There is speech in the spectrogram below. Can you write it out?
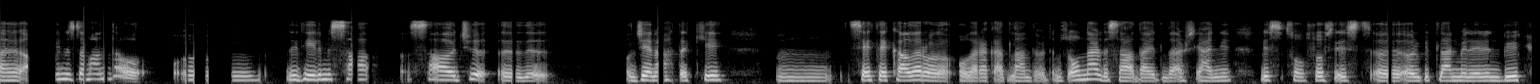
E, aynı zamanda o, o ne diyelim sağ, sağcı e, cenahtaki STK'lar olarak adlandırdığımız onlar da sahadaydılar. Yani biz sosyalist örgütlenmelerin büyük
